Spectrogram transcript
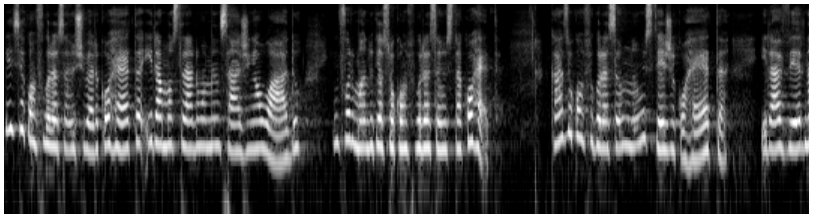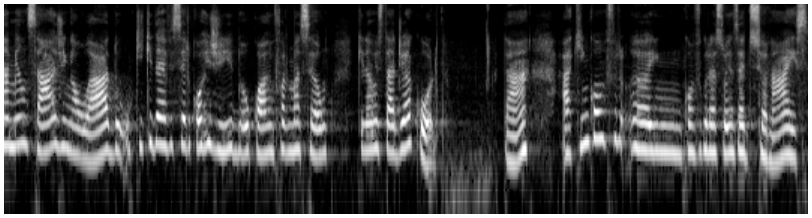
e, se a configuração estiver correta, irá mostrar uma mensagem ao lado informando que a sua configuração está correta. Caso a configuração não esteja correta, irá ver na mensagem ao lado o que, que deve ser corrigido ou qual informação que não está de acordo. Tá? Aqui em, ah, em configurações adicionais,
